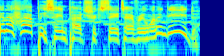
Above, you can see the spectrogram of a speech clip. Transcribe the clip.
And a happy St. Patrick's Day to everyone indeed!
